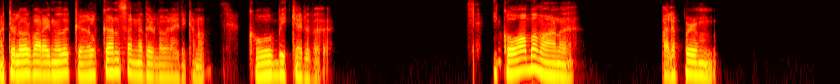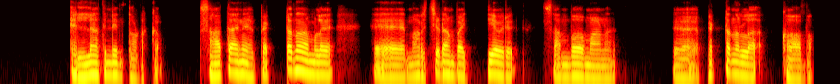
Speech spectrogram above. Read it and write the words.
മറ്റുള്ളവർ പറയുന്നത് കേൾക്കാൻ സന്നദ്ധയുള്ളവരായിരിക്കണം കോപിക്കരുത്. ഈ കോപമാണ് പലപ്പോഴും എല്ലാത്തിന്റെയും തുടക്കം. സാത്താന് പെട്ടെന്ന് നമ്മളെ മറിച്ചിടാൻ പറ്റിയ ഒരു സംഭവമാണ് പെട്ടെന്നുള്ള കോപം.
